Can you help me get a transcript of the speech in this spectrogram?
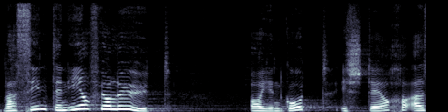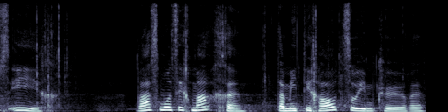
was sind denn ihr für Leute? Euer Gott ist stärker als ich. Was muss ich machen, damit ich auch zu ihm gehöre?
